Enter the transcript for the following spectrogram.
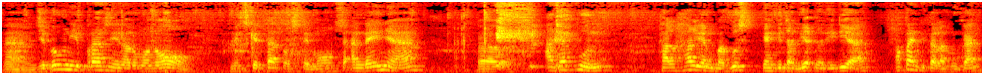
nah jibung ni pras ni narumono mitsketa tostemo seandainya uh, ada pun hal-hal yang bagus yang kita lihat dari dia apa yang kita lakukan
